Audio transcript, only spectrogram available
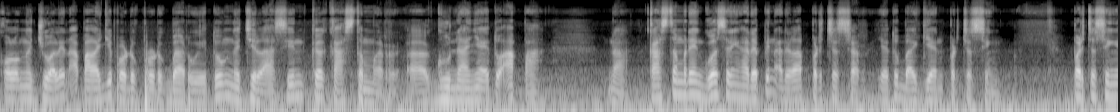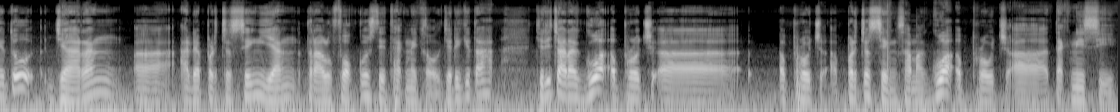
kalau ngejualin apalagi produk-produk baru itu ngejelasin ke customer uh, gunanya itu apa. Nah, customer yang gue sering hadapin adalah purchaser, yaitu bagian purchasing purchasing itu jarang uh, ada purchasing yang terlalu fokus di technical. Jadi kita jadi cara gua approach uh, approach uh, purchasing sama gua approach uh, teknisi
